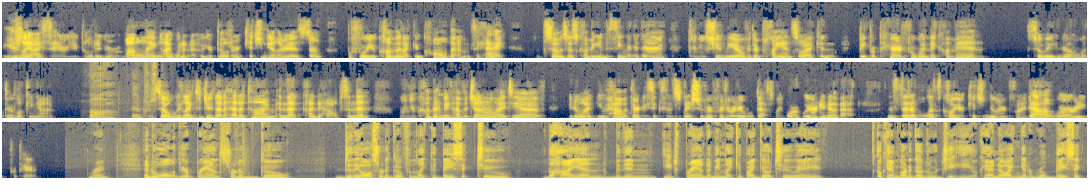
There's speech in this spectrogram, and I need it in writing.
usually I say, Are you building or remodeling? I want to know who your builder and kitchen dealer is. So before you come in, I can call them and say, Hey, so and so's coming in to see me today. Can you shoot me over their plan so I can be prepared for when they come in so we know what they're looking at? Oh, interesting. So we like to do that ahead of time, and that kind of helps. And then when you come in, we have a general idea of, you know what, you have a 36 inch space, your refrigerator will definitely work. We already know that. Instead of let's call your kitchen dealer and find out, we're already prepared. Right. And do all of your brands sort of go, do they all sort of go from like the basic to the high end within each brand? I mean, like if I go to a, okay, I'm going to go to a GE. Okay. I know I can get a real basic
